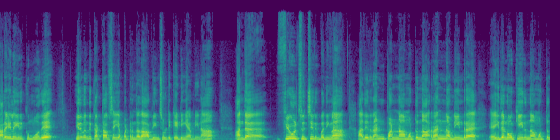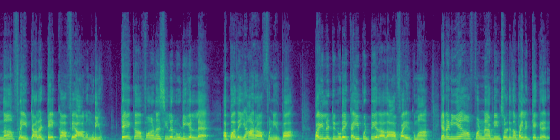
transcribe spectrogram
தரையில் இருக்கும் போதே இது வந்து கட் ஆஃப் செய்யப்பட்டிருந்ததா அப்படின்னு சொல்லிட்டு கேட்டிங்க அப்படின்னா அந்த ஃபியூல் சுவிட்ச் இருக்குது பார்த்தீங்களா அது ரன் பண்ணால் மட்டும்தான். ரன் அப்படின்ற இதை நோக்கி இருந்தால் மட்டும்தான் ஃப்ளைட்டால் டேக் ஆஃபே ஆக முடியும். டேக் ஆஃப் ஆன சில நொடிகளில் அப்போ அதை யார் ஆஃப் பண்ணியிருப்பா? பைலட்டினுடைய கைப்பட்டு ஏதாவது ஆஃப் ஆகிருக்குமா ஏன்னா நீ ஏன் ஆஃப் பண்ண அப்படின்னு சொல்லிட்டு தான் பைலட் கேட்குறாரு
